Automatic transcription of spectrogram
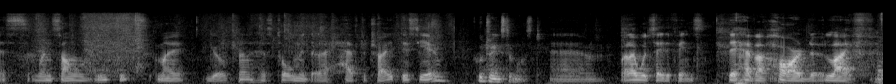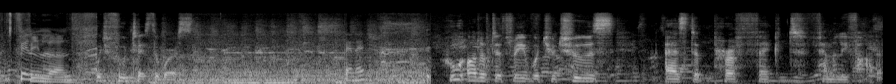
as when someone eats it. My girlfriend has told me that I have to try it this year. Who drinks the most? Um, but I would say the Finns. They have a hard life. Finland. Which food tastes the worst? Finnish. Who out of the three would you choose as the perfect family father?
